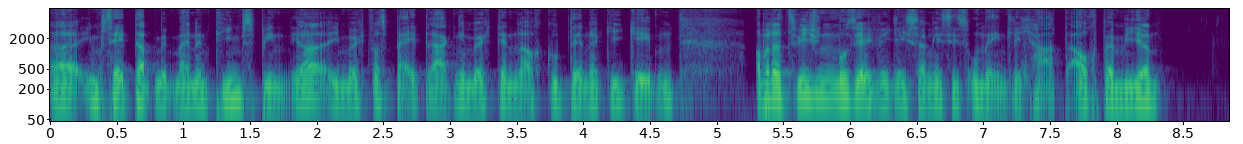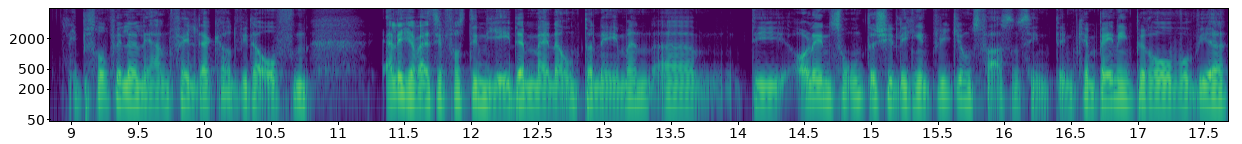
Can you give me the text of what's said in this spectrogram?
äh, im Setup mit meinen Teams bin. Ja, ich möchte was beitragen, ich möchte ihnen auch gute Energie geben. Aber dazwischen muss ich euch wirklich sagen, es ist unendlich hart, auch bei mir. Ich habe so viele Lernfelder gerade wieder offen ehrlicherweise fast in jedem meiner Unternehmen, äh, die alle in so unterschiedlichen Entwicklungsphasen sind. Im Campaigning-Büro, wo wir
